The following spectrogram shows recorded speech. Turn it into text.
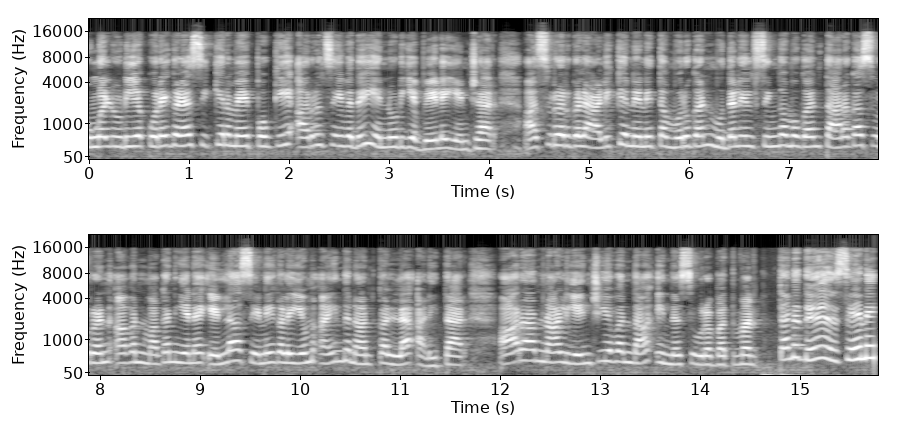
உங்களுடைய குறைகளை சீக்கிரமே போக்கி அருள் செய்வது என்னுடைய வேலை என்றார். அசுரர்களை அழிக்க நினைத்த முருகன் முதலில் சிங்கமுகன் தாரகாசுரன் அவன் மகன் என எல்லா சேனைகளையும் ஐந்து நாட்கள் நாட்கள்ல அழித்தார் ஆறாம் நாள் எஞ்சியவன் தான் இந்த சூரபத்மன். தனது சேனை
